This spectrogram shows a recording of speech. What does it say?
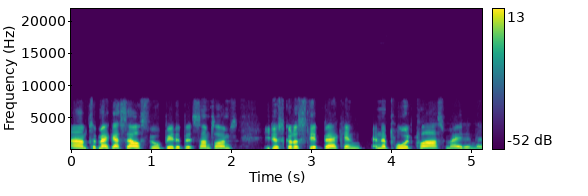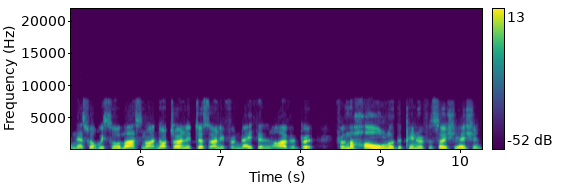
um, to make ourselves feel better. But sometimes you just got to step back and, and applaud class, mate. And, and that's what we saw last night, not just only from Nathan and Ivan, but from the whole of the Penrith Association.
